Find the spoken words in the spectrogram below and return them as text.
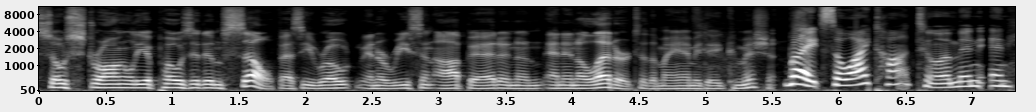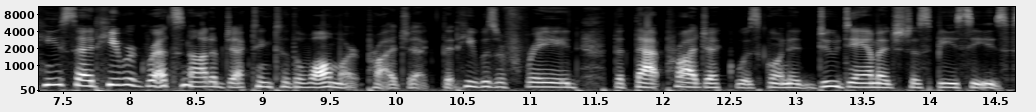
so strongly oppose it himself, as he wrote in a recent op ed and, and in a letter to the Miami Dade Commission. Right. So I talked to him, and, and he said he regrets not objecting to the Walmart project, that he was afraid that that project was going to do damage to species.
